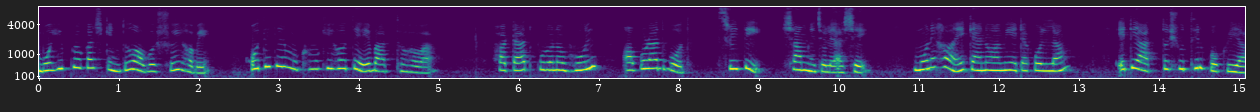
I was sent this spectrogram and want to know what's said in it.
বহিঃপ্রকাশ কিন্তু অবশ্যই হবে। অতীতের মুখোমুখি হতে বাধ্য হওয়া। হঠাৎ পুরনো ভুল, অপরাধবোধ, স্মৃতি সামনে চলে আসে। মনে হয়, কেন আমি এটা করলাম? এটি আত্মশুদ্ধির প্রক্রিয়া,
